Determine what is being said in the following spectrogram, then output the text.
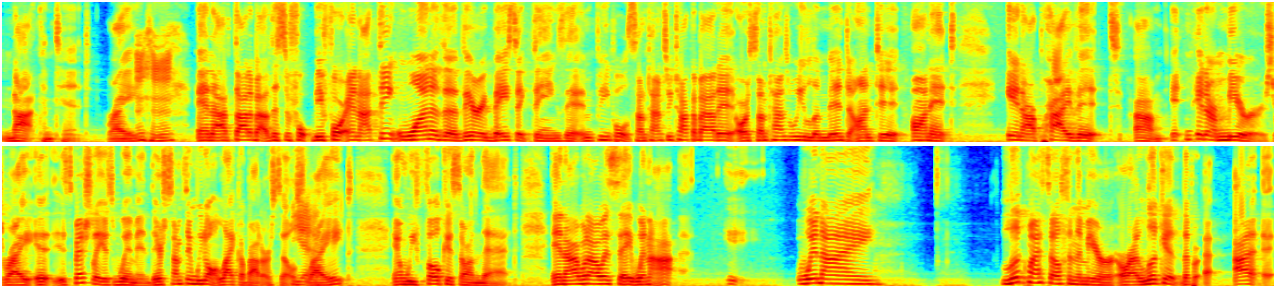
not content, right? And I've thought about this before, before, and I think one of the very basic things that, and people sometimes we talk about it, or sometimes we lament on it, on it in our private, um, in, in our mirrors, right? E- especially as women, there's something we don't like about ourselves, Yes. right? And we focus on that. And I would always say when I, when I look myself in the mirror or I look at the I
